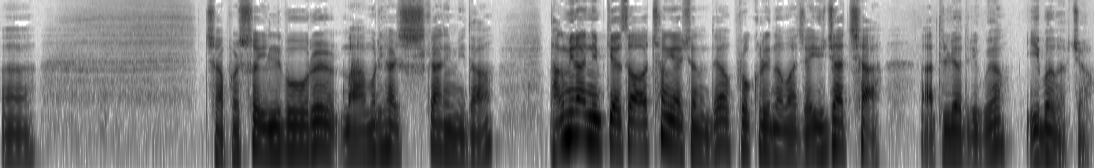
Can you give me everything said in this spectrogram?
아. 자, 벌써 1부를 마무리할 시간입니다. 박민아님께서 청해 주셨는데요. 브로콜리 너마저 유자차 아, 들려드리고요. 2부에 뵙죠.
